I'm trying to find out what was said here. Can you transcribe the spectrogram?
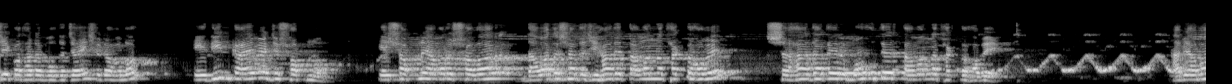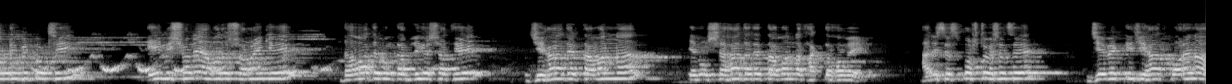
যে কথাটা বলতে চাই, সেটা হলো, এই দিন কায়েমের যে স্বপ্ন, এই স্বপ্নে আমাদের সবার দাওয়াতের সাথে জিহাদের তামান্না থাকতে হবে শাহাদাতের মৌতের তামান্না থাকতে হবে। আমি আবার রিপিট করছি, এই মিশনে আমাদের সবাইকে দাওয়াত এবং তাবলিগের সাথে জিহাদের তামান্না এবং শাহাদাতের তামান্না থাকতে হবে। হাদিসে স্পষ্ট এসেছে, যে ব্যক্তি জিহাদ করে না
